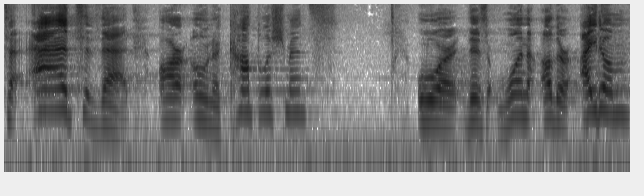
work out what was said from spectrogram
to add to that our own accomplishments or this one other item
